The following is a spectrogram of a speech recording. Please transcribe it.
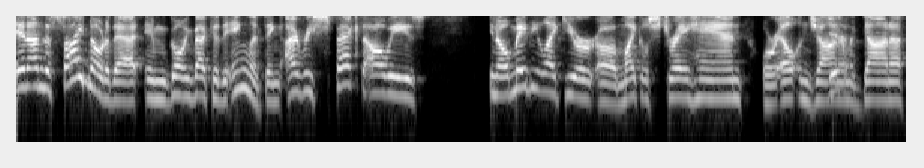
And on the side note of that, and going back to the England thing, I respect always, you know, maybe like your uh, Michael Strahan or Elton John or Yeah. Madonna.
